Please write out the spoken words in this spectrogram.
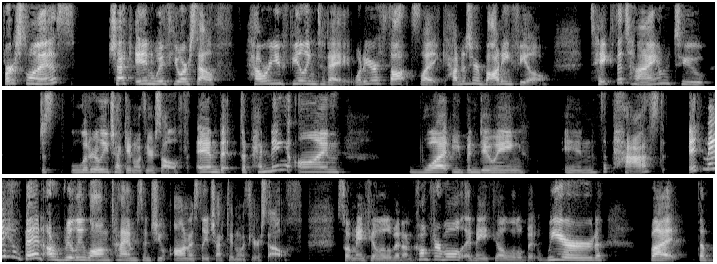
First one is check in with yourself how are you feeling today? What are your thoughts like? How does your body feel? Take the time to just literally check in with yourself. And depending on what you've been doing in the past, it may have been a really long time since you honestly checked in with yourself. So it may feel a little bit uncomfortable, it may feel a little bit weird, but the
